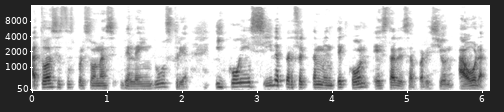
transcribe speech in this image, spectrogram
a todas estas personas de la industria y coincide perfectamente con esta desaparición. Ahora,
